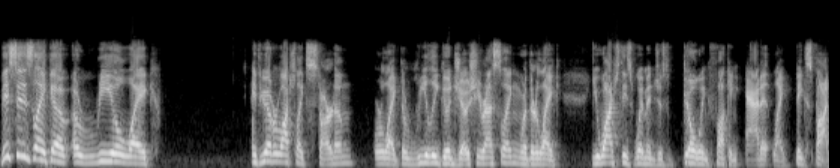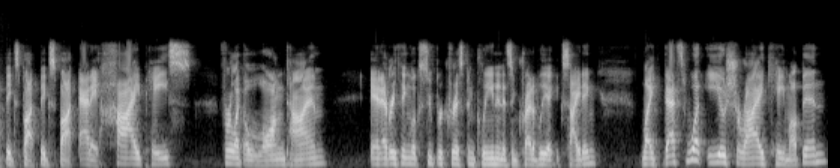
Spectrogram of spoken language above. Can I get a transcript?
this is like a, a real, like, if you ever watch like Stardom or like the really good Joshi wrestling where they're like, you watch these women just going fucking at it like big spot, big spot, big spot at a high pace for like a long time and everything looks super crisp and clean and it's incredibly exciting. Like that's what Io Shirai came up in.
